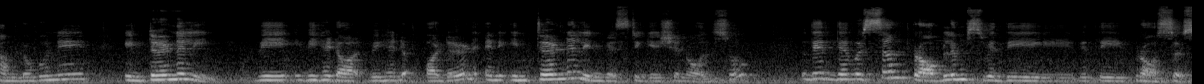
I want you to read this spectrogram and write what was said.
हम लोगों ने internally we we had we had ordered an internal investigation also there there were some problems with the with the process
